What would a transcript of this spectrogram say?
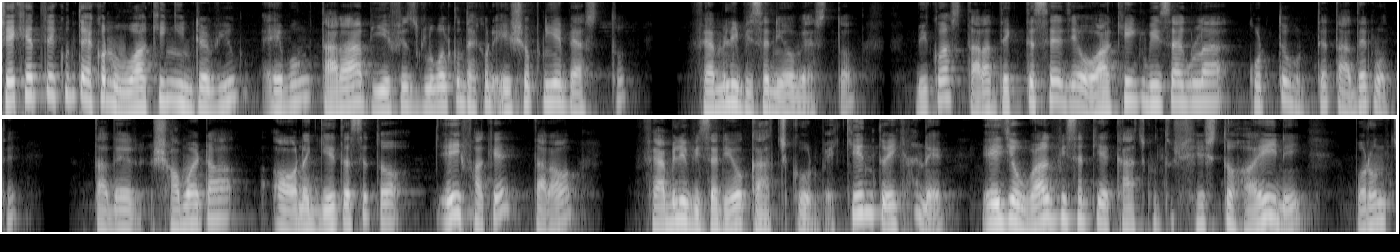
সেক্ষেত্রে কিন্তু এখন ওয়ার্কিং ইন্টারভিউ এবং তারা বিএফএস গ্লোবাল কিন্তু এখন এইসব নিয়ে ব্যস্ত ফ্যামিলি ভিসা নিয়েও ব্যস্ত। বিকজ তারা দেখতেছে যে ওয়ার্কিং ভিসাগুলা করতে করতে তাদের মতে তাদের সময়টা অনেক গেতেছে তো এই ফাঁকে তারাও ফ্যামিলি ভিসা নিয়েও কাজ করবে। কিন্তু এখানে এই যে ওয়ার্ক ভিসা নিয়ে কাজ কিন্তু শেষ তো হয়ই নেই, বরঞ্চ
